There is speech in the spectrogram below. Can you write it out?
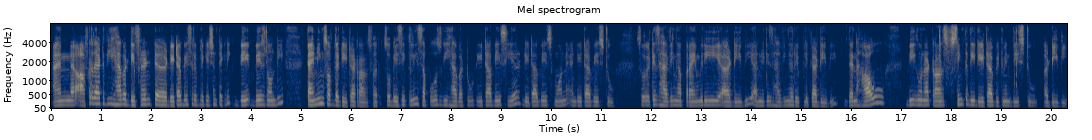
and after that we have a different uh, database replication technique ba based on the timings of the data transfer. So basically suppose we have a two database here database 1 and database 2 so it is having a primary uh, db and it is having a replica db then how we gonna trans sync the data between these two uh, db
